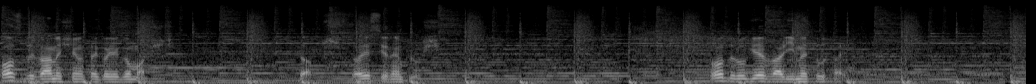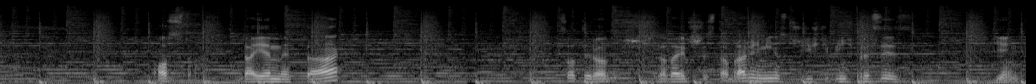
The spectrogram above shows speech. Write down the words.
pozbywamy się tego jegomościa. Dobrze, to jest jeden plusik. Po drugie walimy tutaj. Ostro. Dajemy tak. Co ty robisz? Zadaję 300 obrażeń, minus 35 precyzji. Pięknie.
